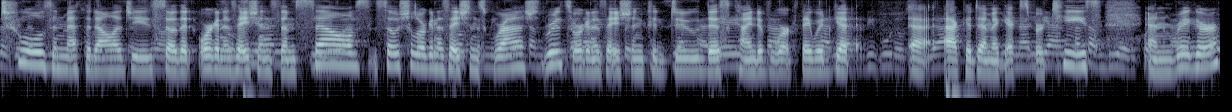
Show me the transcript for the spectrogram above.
tools and methodologies so that organizations themselves, social organizations, grassroots organizations could do this kind of work. They would get uh, academic expertise and rigor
